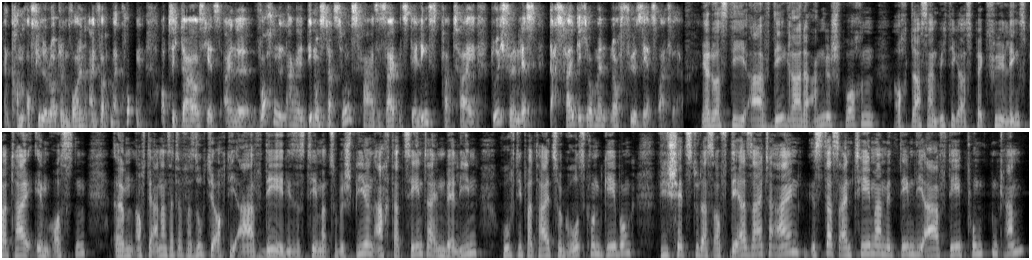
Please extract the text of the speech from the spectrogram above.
dann kommen auch viele Leute und wollen einfach mal gucken. Ob sich daraus jetzt eine wochenlange Demonstrationsphase seitens der Linkspartei durchführen lässt, das halte ich im Moment noch für sehr zweifelhaft. Ja, du hast die AfD gerade angesprochen. Auch das ein wichtiger Aspekt für die Linkspartei im Osten. Ähm, auf der anderen Seite versucht ja auch die AfD dieses Thema zu bespielen. 8.10. in Berlin ruft die Partei zur Großkundgebung. Wie schätzt du das auf der Seite ein? Ist das ein Thema, mit dem die AfD punkten kann?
